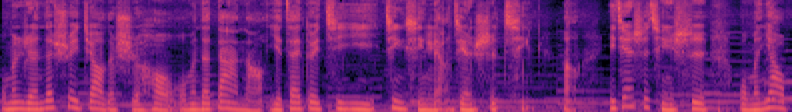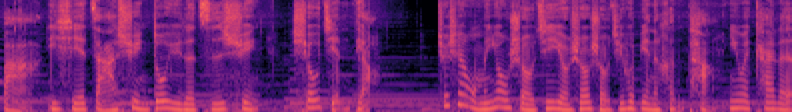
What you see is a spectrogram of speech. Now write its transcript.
我们人在睡觉的时候，我们的大脑也在对记忆进行两件事情啊。一件事情是，我们要把一些杂讯、多余的资讯修剪掉。就像我们用手机，有时候手机会变得很烫，因为开了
